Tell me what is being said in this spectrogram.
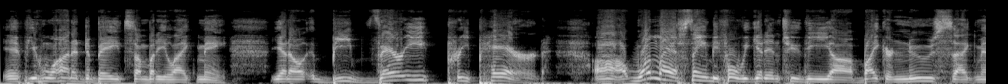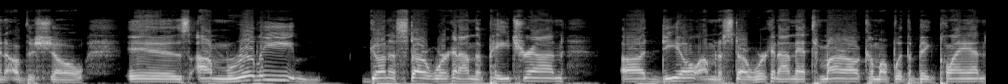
if you want to debate somebody like me. You know, be very prepared. Uh, one last thing before we get into the uh, biker news segment of the show is I'm really gonna start working on the Patreon uh, deal. I'm going to start working on that tomorrow. Come up with a big plan,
